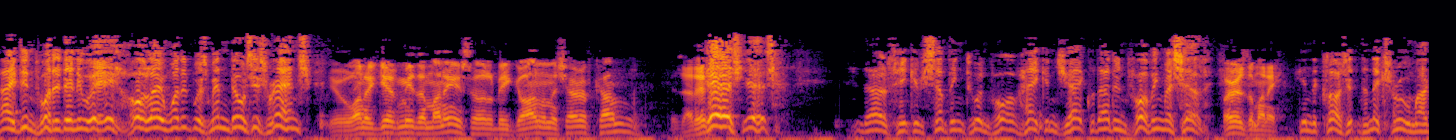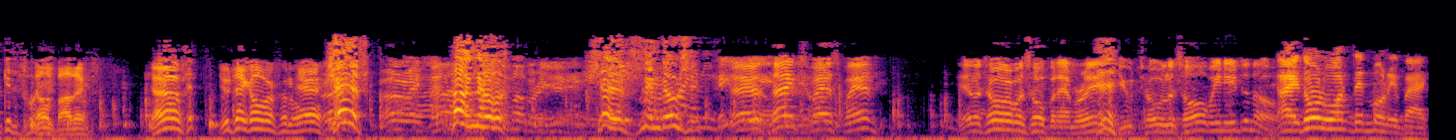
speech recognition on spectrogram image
I didn't want it anyway. All I wanted was Mendoza's ranch. You want to give me the money so it'll be gone when the sheriff comes? Is that it? Yes, yes. And I'll think of something to involve Hank and Jack without involving myself. Where's the money? In the closet in the next room. I'll get it for you. Don't bother. Sheriff, you take over from here. Sheriff! All right, Oh, no. Come over here. Sheriff Mendoza. Uh, thanks, masked man. Yeah, the door was open, Emery. You told us all we need to know. I don't want that money back.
